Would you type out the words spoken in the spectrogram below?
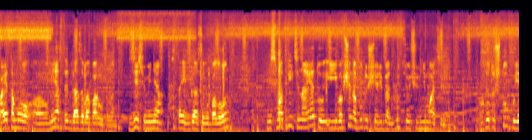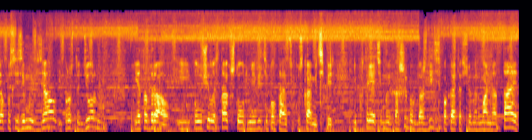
Поэтому э, у меня стоит газовое оборудование. Здесь у меня стоит газовый баллон не смотрите на эту и вообще на будущее, ребят, будьте очень внимательны. Вот эту штуку я после зимы взял и просто дернул и отодрал. И получилось так, что вот у меня, видите, болтается кусками теперь. Не повторяйте моих ошибок, дождитесь, пока это все нормально оттает.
